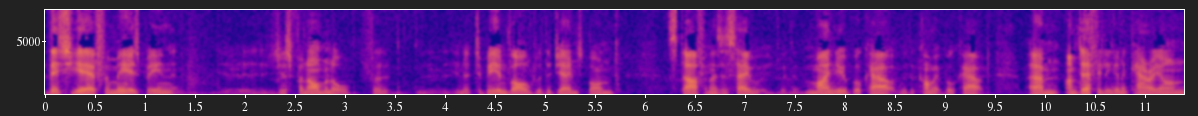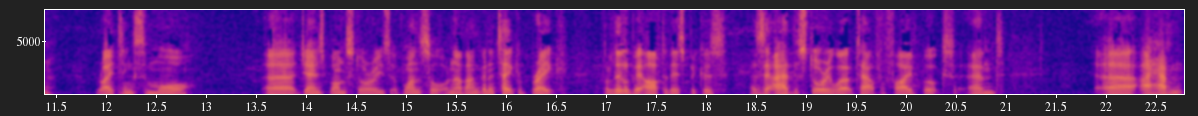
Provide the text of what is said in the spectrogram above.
this year for me has been uh, just phenomenal for you know to be involved with the James Bond stuff. And as I say, my new book out, with the comic book out, um, I'm definitely going to carry on writing some more uh, James Bond stories of one sort or another. I'm going to take a break for a little bit after this because, as I said, I had the story worked out for five books, and uh, I haven't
